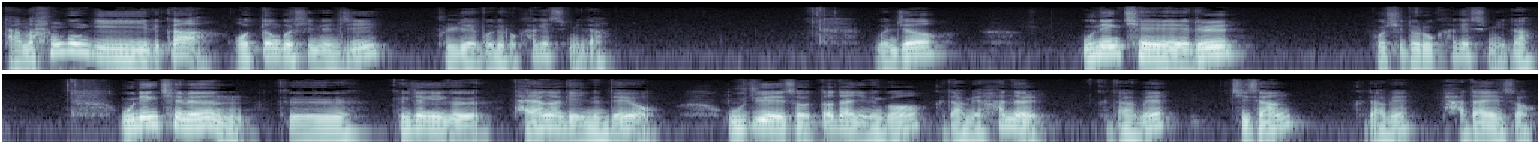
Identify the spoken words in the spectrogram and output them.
다음은 항공기가 어떤 것이 있는지 분류해 보도록 하겠습니다. 먼저 운행체를 보시도록 하겠습니다. 운행체는 그 굉장히 그 다양하게 있는데요. 우주에서 떠다니는 거, 그 다음에 하늘, 그 다음에 지상, 그 다음에 바다에서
